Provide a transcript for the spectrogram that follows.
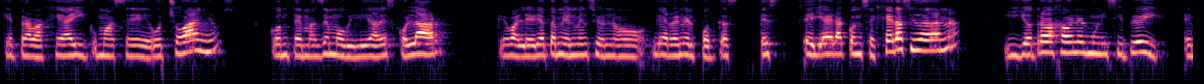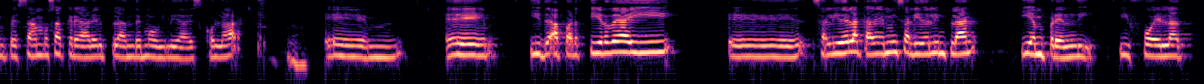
que trabajé ahí como hace ocho años con temas de movilidad escolar, que Valeria también mencionó Guerra en el podcast. Es, ella era consejera ciudadana y yo trabajaba en el municipio y empezamos a crear el plan de movilidad escolar. Eh, eh, y a partir de ahí eh, salí de la academia y salí del Implan y emprendí. Y fue la,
